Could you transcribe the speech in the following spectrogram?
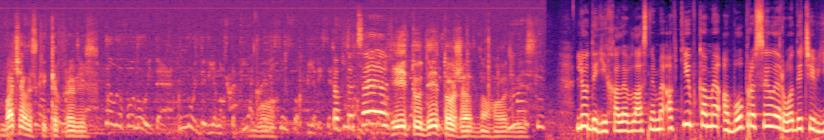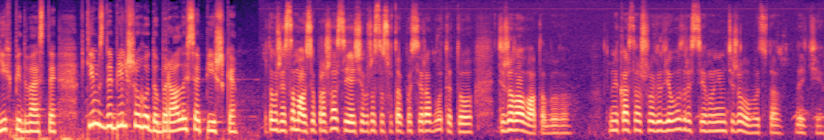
Бачили, скільки привіз? Тобто це І туди теж одного одвіз. Люди їхали власними автівками або просили родичів їх підвести. Втім, здебільшого добиралися пішки. Потому что я сама все прошлась, я еще просто суток после работы, то тяжеловато было. То мне кажется, что люди в возрасте, им тяжело будет сюда дойти.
